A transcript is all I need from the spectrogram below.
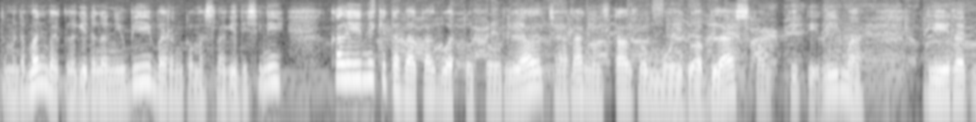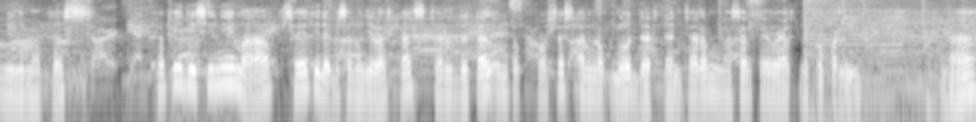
teman-teman, balik lagi dengan newbie bareng Thomas lagi di sini. Kali ini kita bakal buat tutorial cara nginstal ROM MUI 12.5 di Redmi 5 Plus. Tapi di sini maaf, saya tidak bisa menjelaskan secara detail untuk proses unlock loader dan cara memasang TWR recovery. Karena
